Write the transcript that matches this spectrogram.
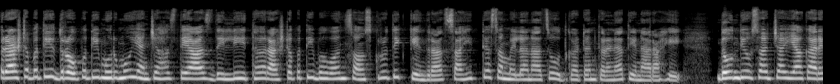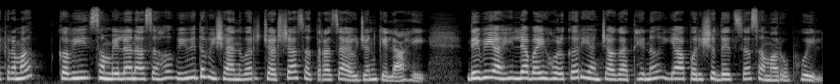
राष्ट्रपती द्रौपदी मुर्मू यांच्या हस्ते आज दिल्ली इथं राष्ट्रपती भवन सांस्कृतिक केंद्रात साहित्य संमेलनाचं उद्घाटन करण्यात येणार आहे. दोन दिवसांच्या या कार्यक्रमात कवी संमेलनासह विविध विषयांवर चर्चासत्राचं आयोजन केलं आहे. देवी अहिल्याबाई होळकर यांच्या गाथेनं या परिषदेचा समारोप होईल.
